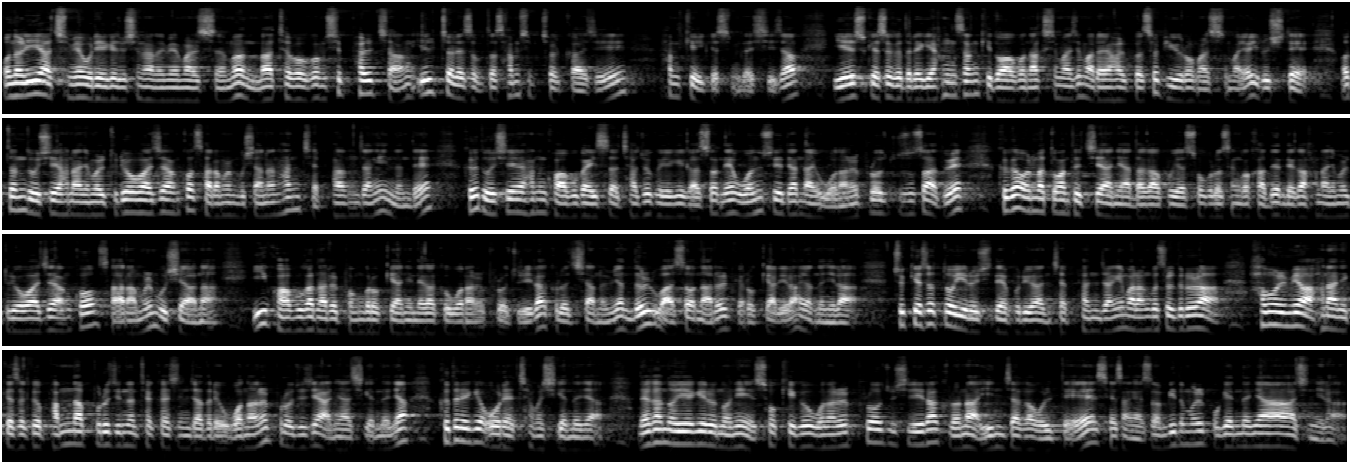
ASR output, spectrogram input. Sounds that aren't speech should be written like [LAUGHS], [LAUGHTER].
오늘 이 아침에 우리에게 주신 하나님의 말씀은 마태복음 18장 1절에서부터 30절까지 함께 읽겠습니다. 시작. 예수께서 그들에게 항상 기도하고 낙심하지 말아야 할 것을 비유로 말씀하여 이르시되 어떤 도시에 하나님을 두려워하지 않고 사람을 무시하는 한 재판장이 있는데 그 도시에 한 과부가 있어 자주 그에게 가서 내 원수에 대한 나의 원한을 풀어주소서 하되 그가 얼마 동안 듣지 아니하다가 후에 속으로 생각하되 내가 하나님을 두려워하지 않고 사람을 무시하나 이 과부가 나를 번거롭게 하니 내가 그 원한을 풀어주리라 그렇지 않으면 늘 와서 나를 괴롭게 하리라 하였느니라 주께서 또 이르시되 불의한 재판장이 말한 것을 들으라. 하물며 하나님께서 그 밤낮 부르짖는 택하신 자들의 원한을 풀어주지 아니하시겠느냐? 그들에게 오래 참으시겠느냐? 내가 너희에게 이르노니 속히 그 원한을 풀어주시리라. 그러나 인자가 올 때에 세상에서 믿음을 보겠느냐 하시니라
